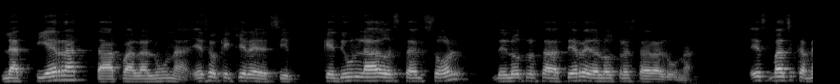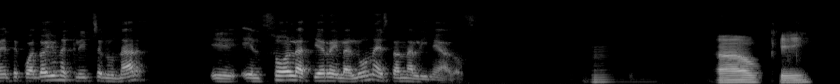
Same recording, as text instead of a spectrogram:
la Tierra tapa la luna. ¿Eso qué quiere decir? Que de un lado está el Sol, del otro está la Tierra y del otro está la Luna. Es básicamente cuando hay un eclipse lunar, eh, el Sol, la Tierra y la Luna están alineados. Mm. Ah, ok.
